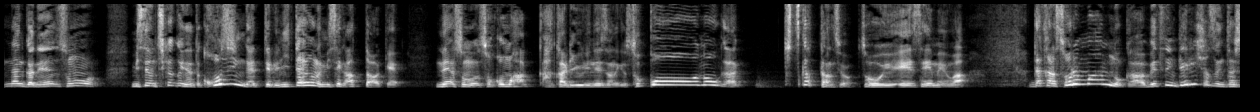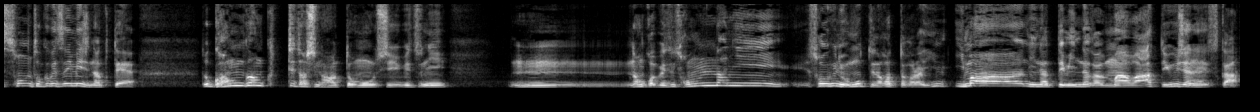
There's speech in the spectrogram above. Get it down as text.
う、なんかね、その店の近くにあった個人がやってる似たような店があったわけ。ね、その、そこもは、量り売りのやつなんだけど、そこのがきつかったんですよ。そういう衛生面は。だからそれもあんのか、別にデリシャスに対してそんな特別なイメージなくて、ガンガン食ってたしなって思うし、別に、うん、なんか別にそんなにそういうふうに思ってなかったから、今になってみんながまあわーって言うじゃないですか。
